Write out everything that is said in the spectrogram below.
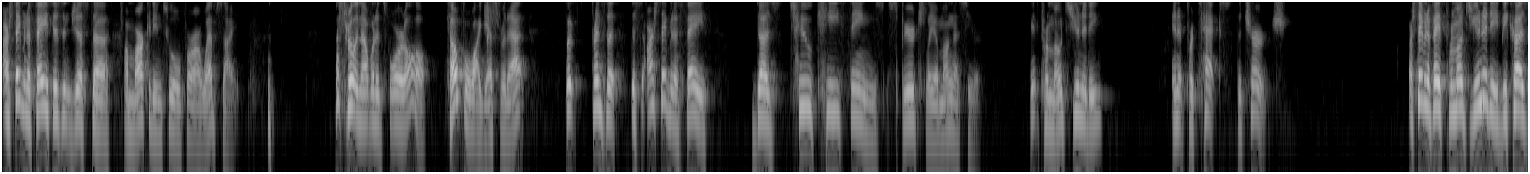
our statement of faith isn't just a, a marketing tool for our website. That's really not what it's for at all. It's helpful, I guess, for that. But friends, the, this, our statement of faith does two key things spiritually among us here it promotes unity and it protects the church. Our statement of faith promotes unity because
